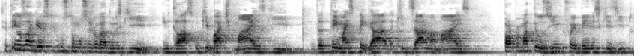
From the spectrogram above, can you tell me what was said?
Você tem os zagueiros que costumam ser jogadores que em clássico que bate mais, que tem mais pegada, que desarma mais. O próprio Mateuzinho, que foi bem nesse quesito.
